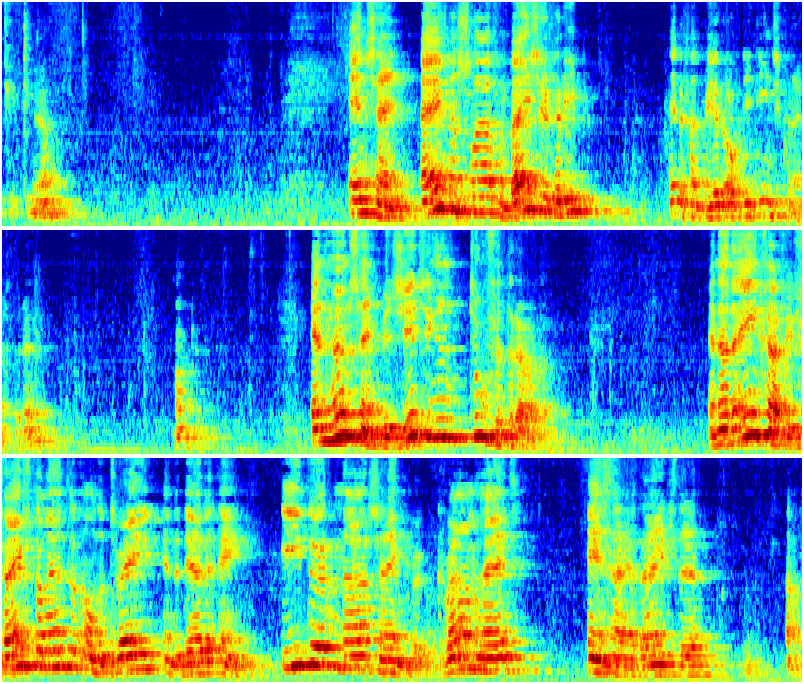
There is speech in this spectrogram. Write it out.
ging. Ja? En zijn eigen slaven bij zich riep. En dan gaat weer over die dienstknechten. Hè? En hun zijn bezittingen toevertrouwen. En aan de een gaf hij vijf talenten, aan de twee en de derde één. Ieder naar zijn bekwaamheid en hij reisde af.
